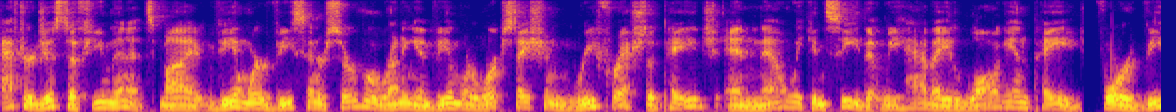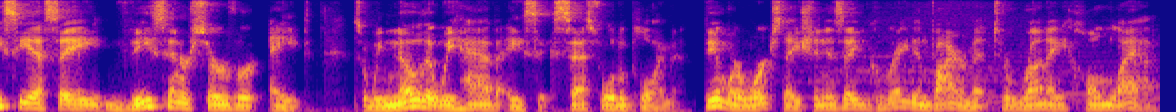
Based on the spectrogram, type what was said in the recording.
After just a few minutes, my VMware vCenter server running in VMware Workstation refreshed the page, and now we can see that we have a login page for VCSA vCenter Server 8. So we know that we have a successful deployment. VMware Workstation is a great environment to run a home lab.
